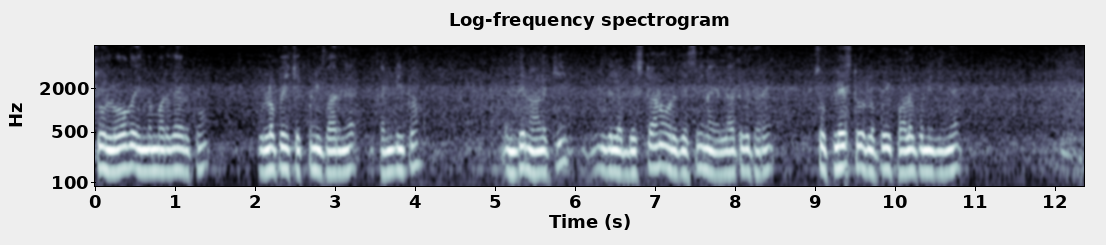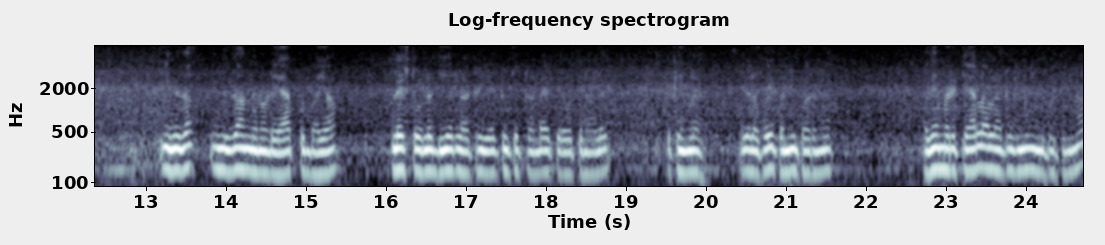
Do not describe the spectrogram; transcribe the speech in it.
ஸோ லோகோ இந்த மாதிரி தான் இருக்கும். உள்ளே போய் செக் பண்ணி பாருங்கள் கண்டிப்பாக வந்து நாளைக்கு இதில் பெஸ்ட்டான ஒரு கெஸ்ஸிங் நான் எல்லாத்துக்கும் தரேன். ஸோ ப்ளே ஸ்டோரில் போய் ஃபாலோ பண்ணிக்கோங்க. இதுதான் இதுதான் என்னுடைய ஆப்பு பயா? ப்ளே ஸ்டோரில் dear lottery A to Z ரெண்டாயிரத்தி இருபத்தி நாலு. ஓகேங்களா? இதில் போய் பண்ணி பாருங்கள் அதே மாதிரி கேரளா லாட்ரிக்குன்னு வந்து பார்த்தீங்கன்னா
